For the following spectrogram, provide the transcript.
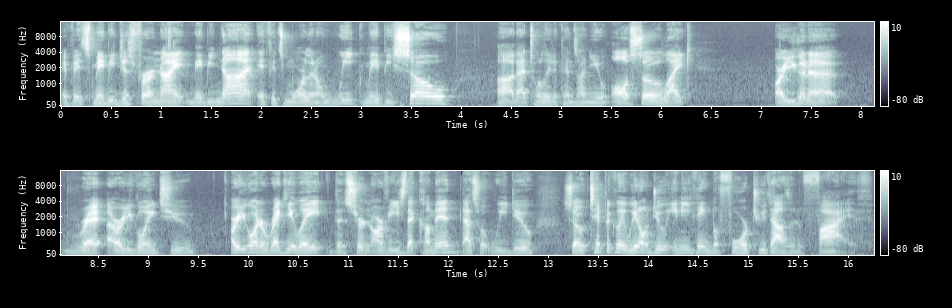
if it's maybe just for a night, maybe not. If it's more than a week, maybe so. Uh, that totally depends on you. Also, like, are you gonna re- are you going to are you going to regulate the certain RVs that come in? That's what we do. So typically, we don't do anything before 2005.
